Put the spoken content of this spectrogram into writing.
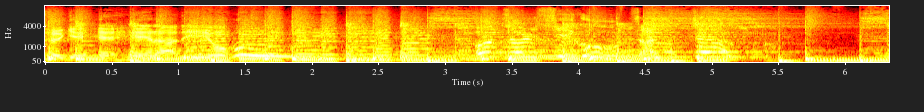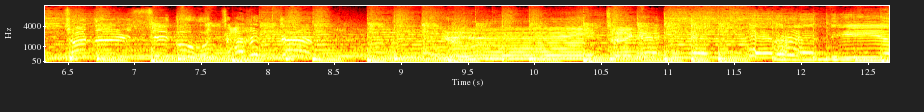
윤택의 라디오 얼씨구 짠짠 절씨구 짠짠 윤택의 라디오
